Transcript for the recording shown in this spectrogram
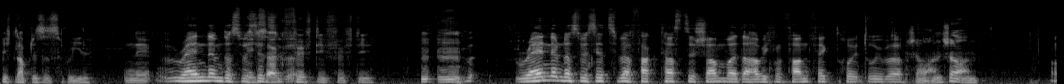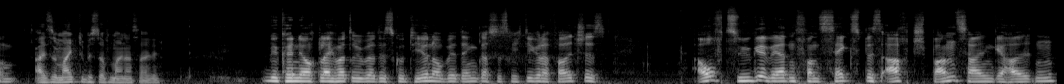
Ich glaube, das ist real. Nee, Random, dass wir es ich jetzt sag über, 50-50. random, dass wir es jetzt über faktastisch haben, weil da habe ich einen Fun Fact drü- drüber. Schau an, schau an. Und Also, Mike, du bist auf meiner Seite. Wir können ja auch gleich mal drüber diskutieren, ob ihr denkt, dass es richtig oder falsch ist. Aufzüge werden von sechs bis acht Spannseilen gehalten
